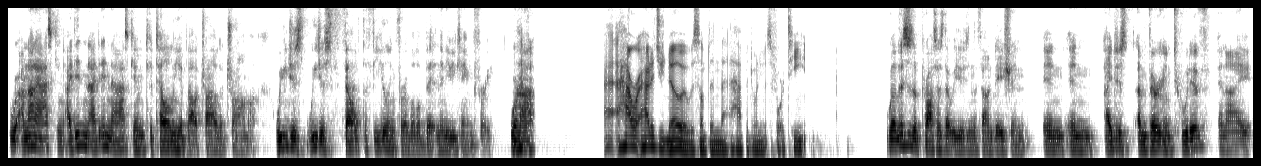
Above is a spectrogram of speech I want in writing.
we're, I'm not asking. I didn't. I didn't ask him to tell me about childhood trauma. We just we just felt the feeling for a little bit, and then he became free. We're not. Uh, how how did you know it was something that happened when he was 14? Well, this is a process that we use in the foundation, and and I just I'm very intuitive, and I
